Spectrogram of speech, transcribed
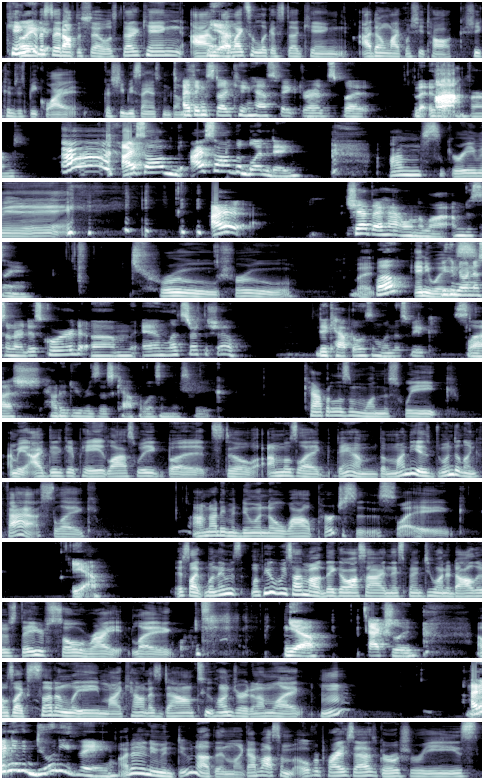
King Like- could have stayed off the show. Stud King, I, Yeah. I like to look at Stud King. I don't like when she talk. She can just be quiet because she be saying some dumb I shit. think Stud King has fake dreads, but that is not confirmed. Ah! I saw I saw the blending. I'm screaming. I she had that hat on a lot. I'm just saying. true, true. But Well, anyways, you can join us on our Discord, um, and let's start the show. Did capitalism win this week? Slash, how did you resist capitalism this week? capitalism won this week. I mean, I did get paid last week, but still, I was like, damn, the money is dwindling fast. Like, I'm not even doing no wild purchases. Like, Yeah. it's like when they was when people be talking about they go outside and they spend two hundred dollars, they're so right. Like, Yeah. Actually. I was like, suddenly my account is down two hundred, and I'm like, hmm. I didn't even do anything. I didn't even do nothing. Like I bought some overpriced ass groceries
